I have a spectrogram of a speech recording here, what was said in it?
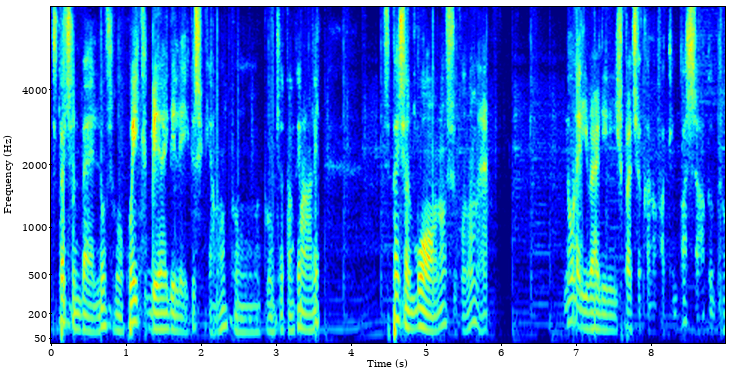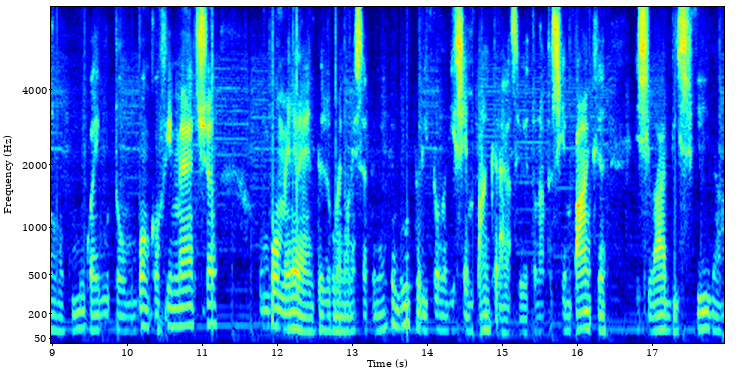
special bello, secondo Quake by the Lake si chiama, pronunciato anche male, special buono secondo me, non ai livelli di special che hanno fatto in passato, però comunque hai avuto un buon coffee match, un buon main event, secondo non è stato niente brutto, il ritorno di CM Punk ragazzi, è tornato CM Punk e si va di sfida,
